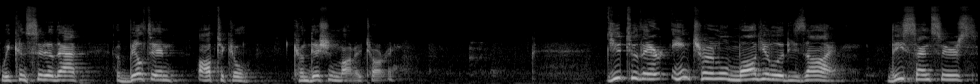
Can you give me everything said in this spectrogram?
We consider that a built-in optical condition monitoring. Due to their internal modular design, these sensors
